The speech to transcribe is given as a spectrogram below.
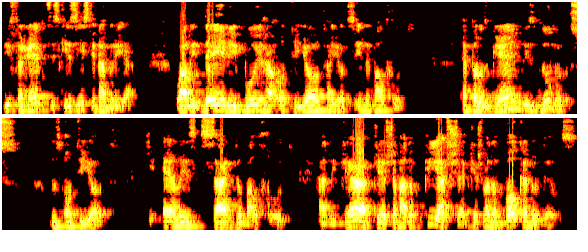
diferentes que existem na Bria? O Alidei Ribui HaOtiot HaYotzim Malchut. É pelos grandes números dos Otiot que eles saem do Malchut Anikra, que é chamado Pi Hashem, que é chamado a boca do Deus.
